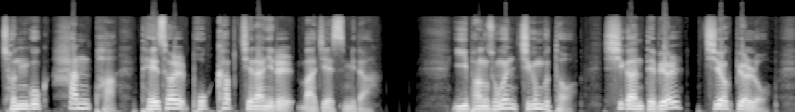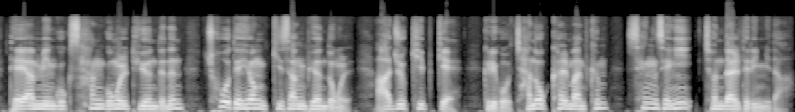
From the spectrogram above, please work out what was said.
전국 한파 대설 복합 재난일을 맞이했습니다. 이 방송은 지금부터 시간대별, 지역별로 대한민국 상공을 뒤흔드는 초대형 기상 변동을 아주 깊게 그리고 잔혹할 만큼 생생히 전달드립니다.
